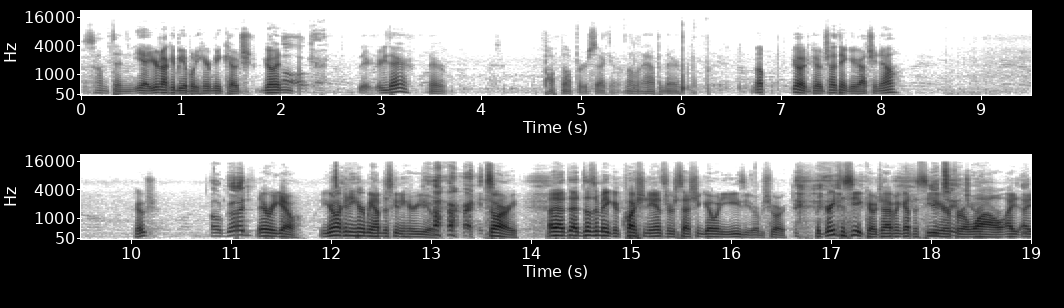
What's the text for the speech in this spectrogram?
something. Yeah, you're not going to be able to hear me, Coach. Go ahead. And, oh, okay. Are you there? There. Popped off for a second. I don't know what happened there. Oh, good, Coach. I think I got you now. Coach? Oh, good. There we go. You're not going to hear me. I'm just going to hear you. All right. Sorry. Uh, that doesn't make a question answer session go any easier, I'm sure. But great to see you, Coach. I haven't got to see you, you here too, for a John. while. I, I,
